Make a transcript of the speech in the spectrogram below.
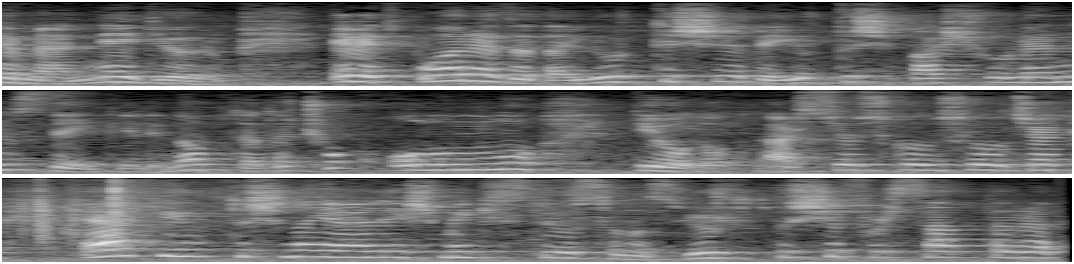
temenni ediyorum. Evet bu arada da yurt dışı ve yurt dışı başvurularınızla ilgili noktada çok olumlu diyaloglar söz konusu olacak. Eğer ki yurt dışına yerleşmek istiyorsanız, yurt dışı fırsatları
